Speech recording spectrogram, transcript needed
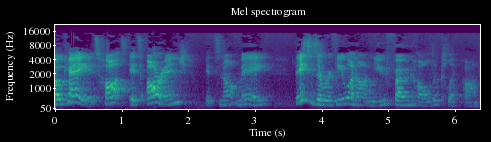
Okay, it's hot, it's orange, it's not me. This is a review on our new phone holder clip-on.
